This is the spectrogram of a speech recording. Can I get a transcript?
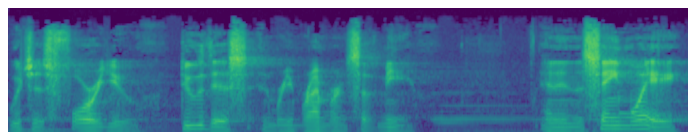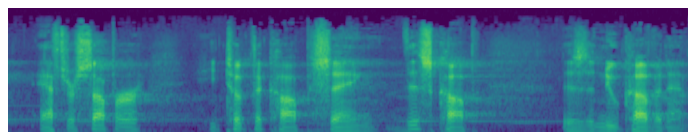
which is for you. Do this in remembrance of me. And in the same way, after supper, he took the cup, saying, This cup is the new covenant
